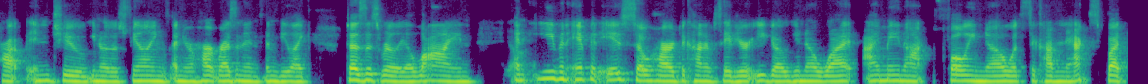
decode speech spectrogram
tap into, you know, those feelings and your heart resonance and be like, does this really align? Yeah. And even if it is so hard to kind of say to your ego, you know what, I may not fully know what's to come next, but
